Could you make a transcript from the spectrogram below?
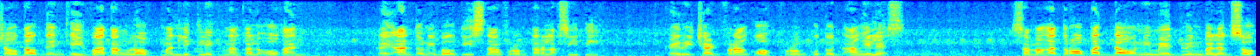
Shoutout din kay Batang Lop Manliklik ng Caloocan. Kay Anthony Bautista from Tarlac City. Kay Richard Franco from Kutod Angeles. Sa mga tropad daw ni Medwin Balagso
